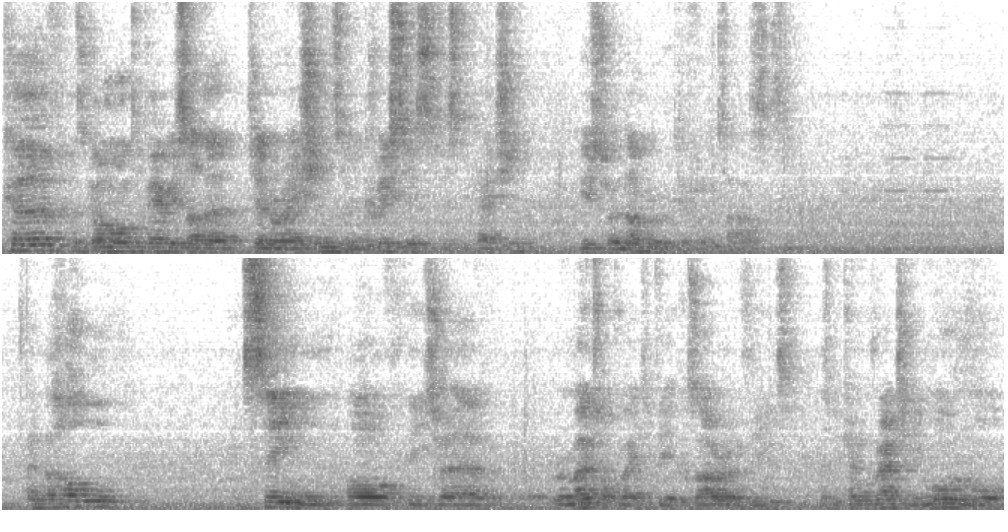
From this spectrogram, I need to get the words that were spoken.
CURV has gone on to various other generations of increasing sophistication used for a number of different tasks. And the whole scene of these uh, remote operated vehicles, ROVs, has become gradually more and more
